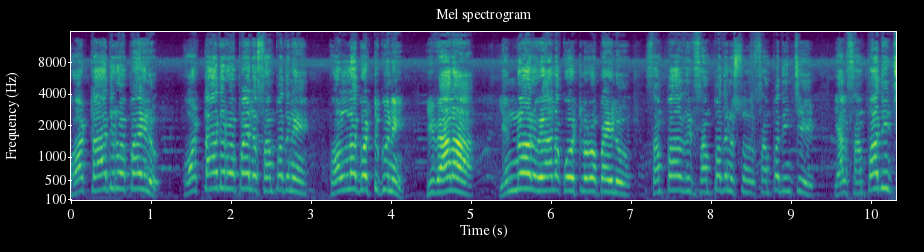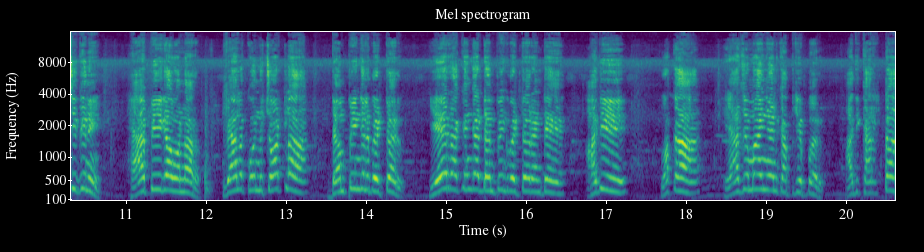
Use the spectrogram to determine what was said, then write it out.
కోట్లాది రూపాయలు కోట్లాది రూపాయల సంపదని కొల్లగొట్టుకుని ఈవేళ ఎన్నో వేల కోట్ల రూపాయలు సంపాద సంపదను సంపాదించి ఇలా సంపాదించుకుని హ్యాపీగా ఉన్నారు. వేళ కొన్ని చోట్ల డంపింగ్లు పెట్టారు. ఏ రకంగా డంపింగ్ పెట్టారంటే అది ఒక యాజమాన్యానికి అప్పచెప్పారు. అది కరెక్టా?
